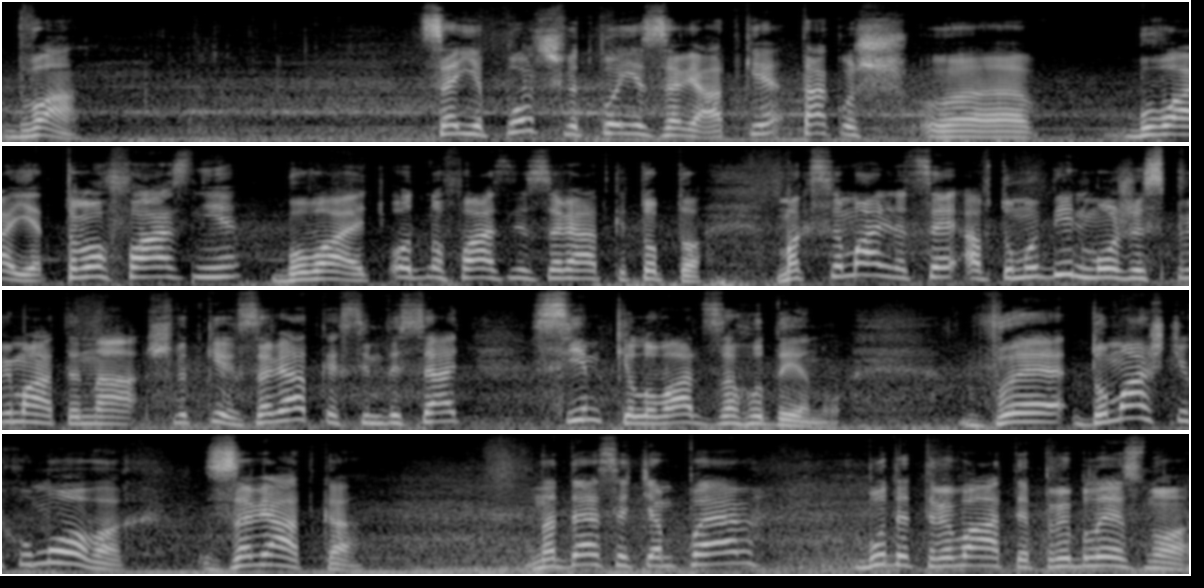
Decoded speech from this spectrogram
2. Це є порт швидкої зарядки. Також е, буває трофазні, бувають однофазні зарядки. Тобто максимально цей автомобіль може сприймати на швидких зарядках 77 кВт за годину. В домашніх умовах зарядка на 10 ампер буде тривати приблизно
